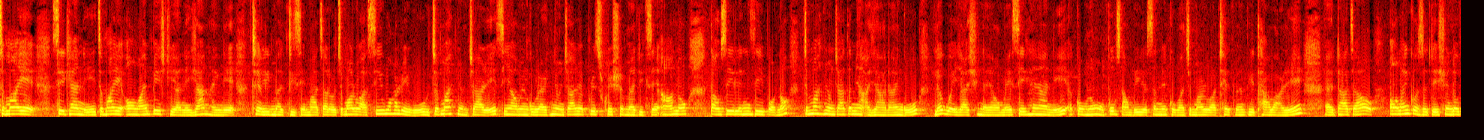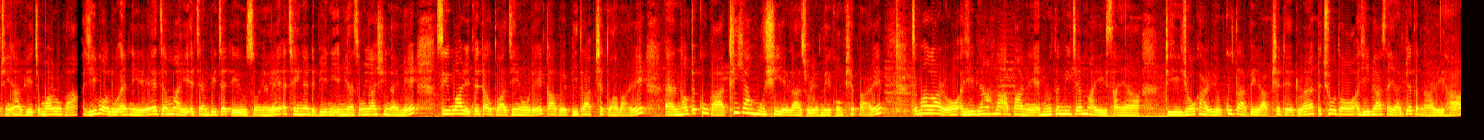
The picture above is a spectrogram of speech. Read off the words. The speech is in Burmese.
ကျမရဲ့စီခန်းနေကျမရဲ့ online page တွေကနေရနိုင်တဲ့ telemedicine မှာကြတော့ကျမတို့ကစီးဝါးတွေကိုကျမညွှန်ကြားတဲ့ဆရာဝန်ကိုယ်တိုင်ညွှန်ကြားတဲ့ prescription medicine အားလုံးတောက်ဆေးလင်းဆေးပေါ့နော်ကျမညွှန်ကြားသမျှအရာတိုင်းကိုလက်ဝယ်ရရှိနိုင်အောင်ပဲစီခန်းကနေအကုန်လုံးကိုပို့ဆောင်ပေးတဲ့စနစ်ကိုပါကျမတို့ကထည့်သွင်းပေးထားပါတယ်အဲဒါကြောင့် online consultation လုပ်ခြင်းအပြင်ကျမတို့ကအရေးပေါ်လိုအပ်နေတဲ့ကျမရဲ့အကြံပေးချက်တွေကိုဆိုရင်လည်းအချိန်နဲ့တပြေးညီအများဆုံးရရှိနိုင်မယ်စီးဝါးတွေပြတ်တောက်သွားခြင်းကိုလည်းကာကွယ်ပြီးသားဖြစ်သွားပါတယ်အဲနောက်တစ်ခုကထိရောက်မှုရှိရလားဆိုတဲ့မေးခွန်းဖြစ်ပါတယ်ကျမကတော့အရေးပြားအလှအပနဲ့အမျိုးသမီးကျန်းမာရေးဆိုင်ရာဒီယောဂါတွေကိုကုသပေးတာဖြစ်တဲ့အတွက်တချို့သောအရေးပြားဆိုင်ရာပြဿနာတွေဟာ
